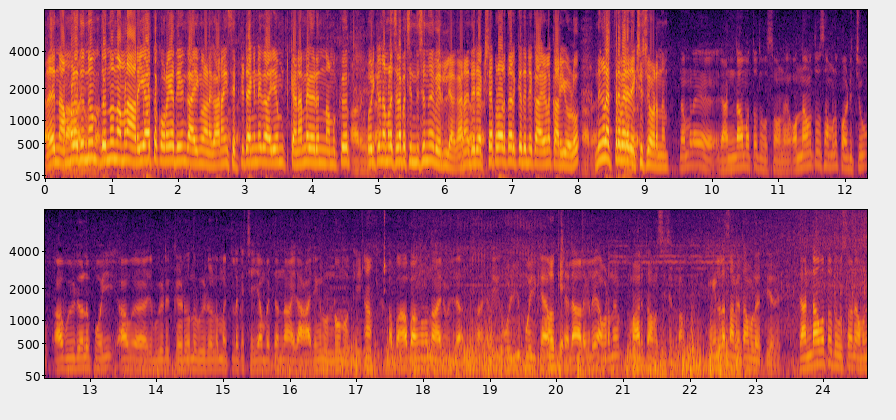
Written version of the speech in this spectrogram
അതായത് നമ്മളിതൊന്നും ഇതൊന്നും നമ്മൾ അറിയാത്ത കുറേ അധികം കാര്യങ്ങളാണ്. കാരണം ഈ സെപ്റ്റി ടാങ്കിന്റെ കാര്യം കിണറിന്റെ കാര്യം നമുക്ക് ഒരിക്കലും നമ്മൾ ചിലപ്പോൾ ചിന്തിച്ചെന്ന് വരില്ല. കാരണം ഇത് രക്ഷാപ്രവർത്തകർക്ക് ഇതിന്റെ കാര്യങ്ങളൊക്കെ അറിയുള്ളൂ. നിങ്ങൾ എത്ര പേരെ രക്ഷിച്ചു അവിടെ നിന്ന് നമ്മൾ രണ്ടാമത്തെ ദിവസമാണ്. ഒന്നാമത്തെ ദിവസം നമ്മൾ പഠിച്ചു. ആ വീടുകളിൽ പോയി ആ വീട് കേടുവന്ന വീടുകളും മറ്റുള്ളൊക്കെ ചെയ്യാൻ പറ്റുന്ന അതിൽ ആരെങ്കിലും ഉണ്ടോ നോക്കി. അപ്പോൾ ആ ഭാഗങ്ങളൊന്നും ആരുമില്ല. ഇല്ല ഒഴുകി പോയിരിക്കാം ചില ആളുകൾ അവിടെ നിന്ന് മാറി താമസിച്ചിട്ടുണ്ടാവും ഇങ്ങനെയുള്ള സമയത്ത് നമ്മൾ എത്തിയത്. രണ്ടാമത്തെ ദിവസമാണ് നമ്മൾ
